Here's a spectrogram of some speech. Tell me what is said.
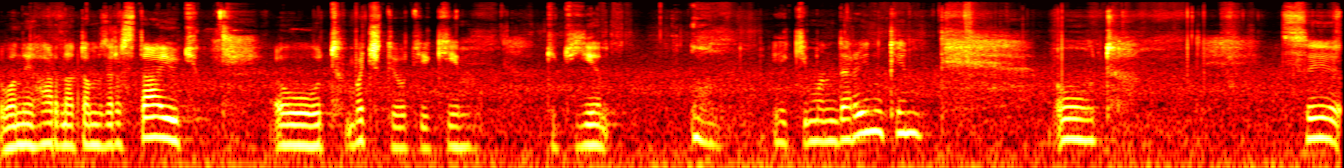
Вони гарно там зростають. От, бачите, от які тут є які мандаринки. От. Це,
